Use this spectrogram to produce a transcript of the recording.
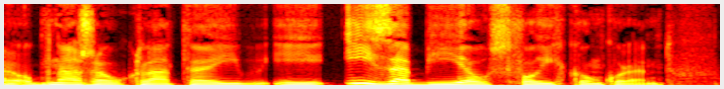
e, obnażał klatę i, i, i zabijał swoich konkurentów.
